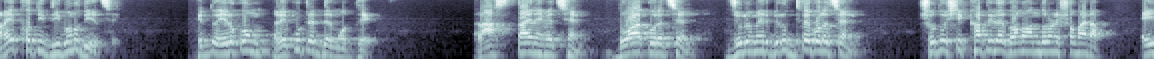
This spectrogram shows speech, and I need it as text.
অনেক খতিব জীবনও দিয়েছে, কিন্তু এরকম রেপুটেডদের মধ্যে রাস্তায় নেমেছেন, দোয়া করেছেন জুলুমের বিরুদ্ধে বলেছেন, শুধু শিক্ষার্থীদের গণ আন্দোলনের সময় না, এই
